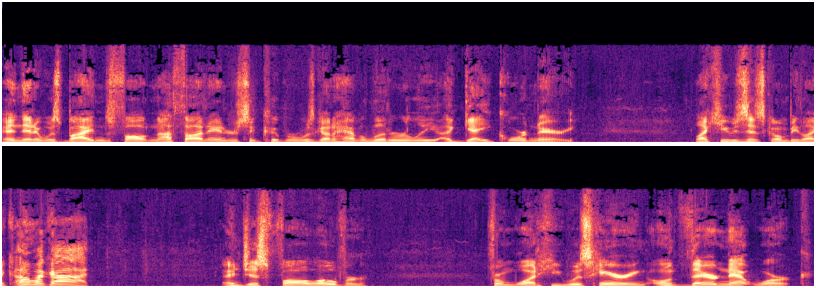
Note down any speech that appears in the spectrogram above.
And then it was Biden's fault. And I thought Anderson Cooper was going to have literally a gay coronary. Like he was just going to be like, "Oh my god." And just fall over from what he was hearing on their network.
